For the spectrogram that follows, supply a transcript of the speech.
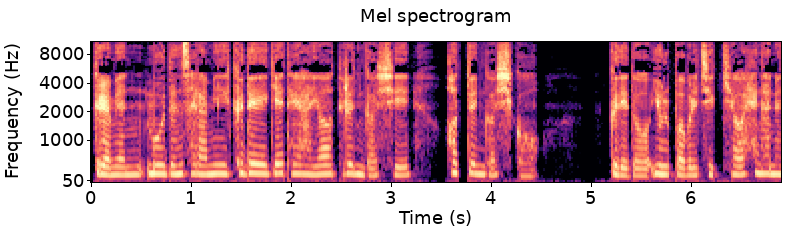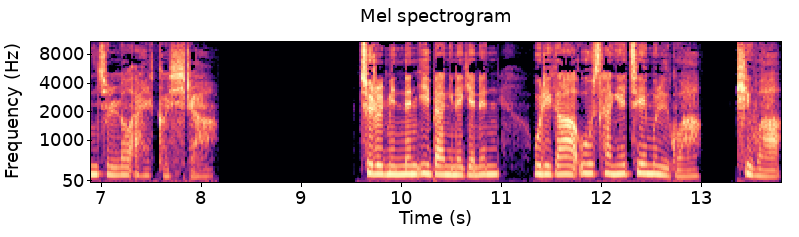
그러면 모든 사람이 그대에게 대하여 들은 것이 헛된 것이고 그대도 율법을 지켜 행하는 줄로 알 것이라. 주를 믿는 이방인에게는 우리가 우상의 제물과 피와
